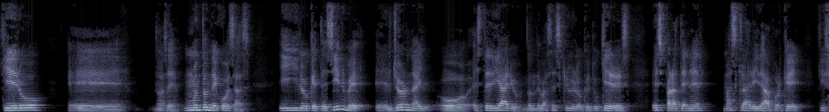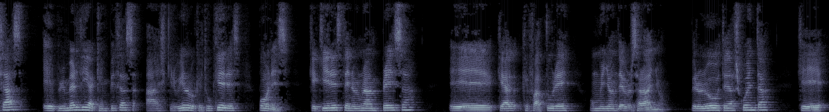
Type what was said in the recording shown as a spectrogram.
Quiero, eh, no sé, un montón de cosas. Y lo que te sirve el journal o este diario donde vas a escribir lo que tú quieres es para tener más claridad, porque quizás el primer día que empiezas a escribir lo que tú quieres, pones que quieres tener una empresa que, que facture un millón de euros al año, pero luego te das cuenta que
